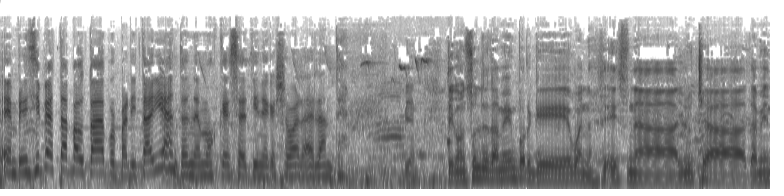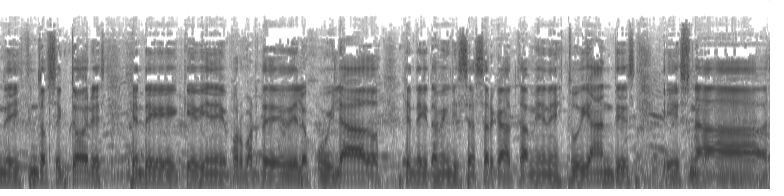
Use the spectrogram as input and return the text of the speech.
En principio está pautada por paritaria, entendemos que se tiene que llevar adelante. Bien, te consulto también porque bueno, es una lucha también de distintos sectores, gente que viene por parte de, los jubilados, gente que también que se acerca también estudiantes, es una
